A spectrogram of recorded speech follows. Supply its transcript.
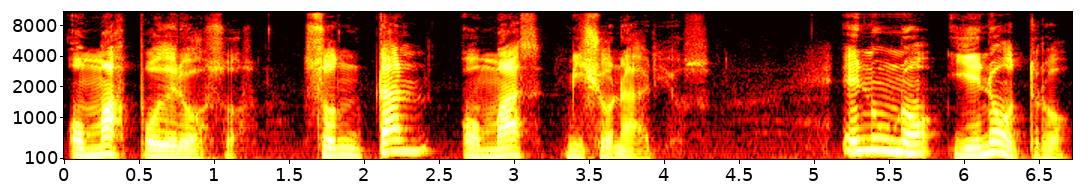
o más poderosos, son tan o más millonarios. En uno y en otro,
